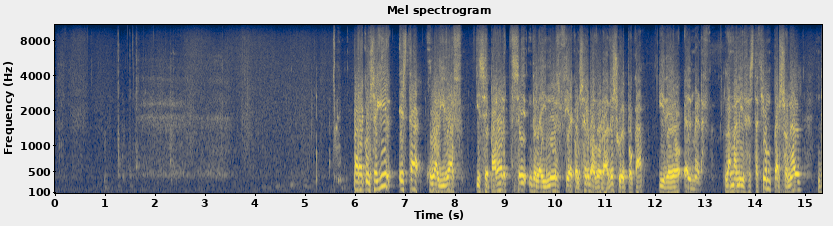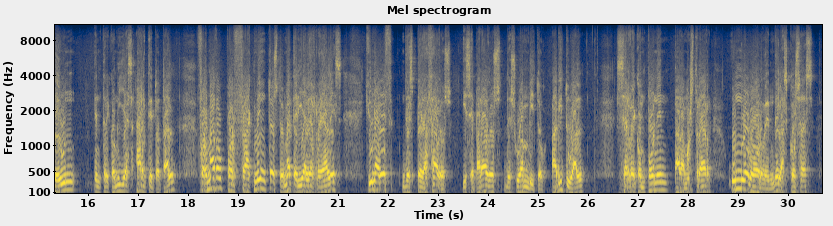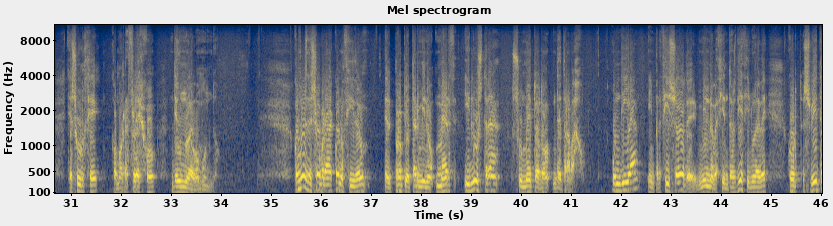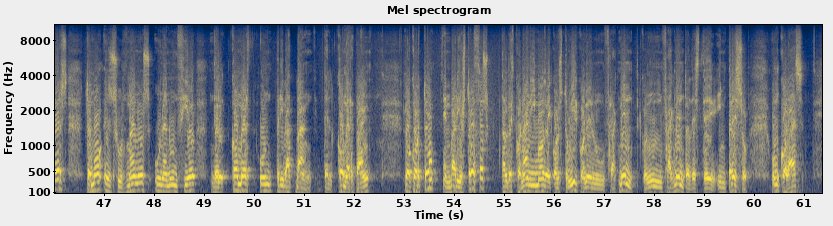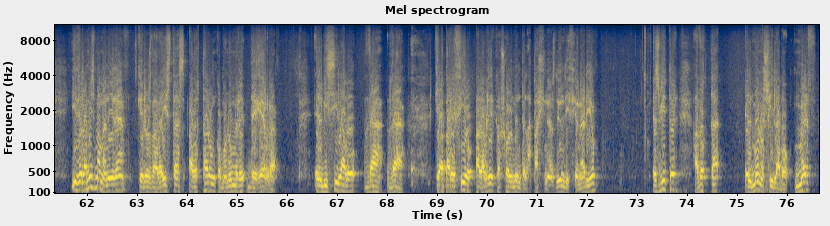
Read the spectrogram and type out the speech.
Para conseguir esta cualidad y separarse de la inercia conservadora de su época, ideó el MERZ, la manifestación personal de un, entre comillas, arte total, formado por fragmentos de materiales reales que una vez despedazados y separados de su ámbito habitual, se recomponen para mostrar un nuevo orden de las cosas que surge como reflejo de un nuevo mundo. Como es de sobra conocido, el propio término Merz ilustra su método de trabajo. Un día impreciso de 1919, Kurt Schwitters tomó en sus manos un anuncio del Commerz und Privatbank, del Commerzbank, lo cortó en varios trozos, tal vez con ánimo de construir con él un fragmento, con un fragmento de este impreso, un collage, y de la misma manera que los dadaístas adoptaron como nombre de guerra el bisílabo da, da, que apareció al abrir casualmente las páginas de un diccionario, Sviter adopta el monosílabo merz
